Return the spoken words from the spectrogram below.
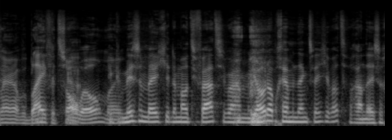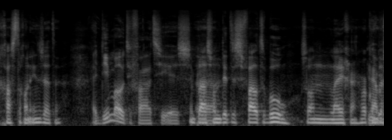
nou ja, we blijven, het zal Ja. wel. Maar Ik mis een beetje de motivatie waarom Yoda op een gegeven moment denkt, weet je wat, we gaan deze gasten gewoon inzetten. Ja, die motivatie is... In plaats eh, van dit is foute boel, zo'n leger. Waar komt Ja, dit maar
